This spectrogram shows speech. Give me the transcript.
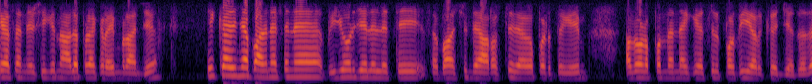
കേസ് അന്വേഷിക്കുന്ന ആലപ്പുഴ ക്രൈംബ്രാഞ്ച് ഇക്കഴിഞ്ഞ പതിനെട്ടിന് വിജൂർ ജയിലിലെത്തി സെബാസ്റ്റിന്റെ അറസ്റ്റ് രേഖപ്പെടുത്തുകയും അതോടൊപ്പം തന്നെ കേസിൽ പ്രതി ചേർക്കുകയും ചെയ്തത്.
